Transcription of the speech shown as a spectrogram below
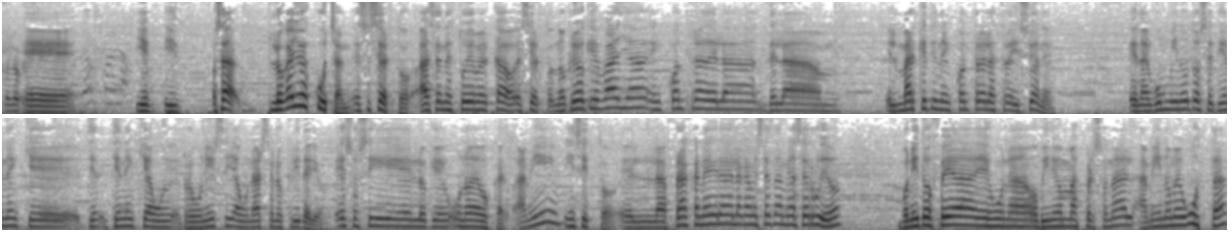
Coló. Eh, y, y, o sea, los gallos escuchan, eso es cierto. Hacen estudio de mercado, es cierto. No creo que vaya en contra de la, de la, el marketing en contra de las tradiciones. En algún minuto se tienen que, ti- tienen que reunirse y aunarse los criterios. Eso sí es lo que uno debe buscar. A mí, insisto, el- la franja negra de la camiseta me hace ruido. Bonito o fea es una opinión más personal. A mí no me gusta.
